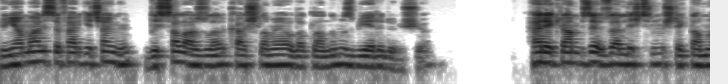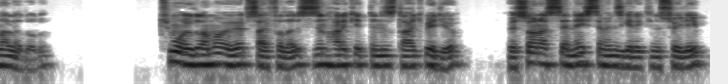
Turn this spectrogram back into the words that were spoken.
Dünya maalesef her geçen gün dışsal arzuları karşılamaya odaklandığımız bir yere dönüşüyor. Her ekran bize özelleştirilmiş reklamlarla dolu. Tüm uygulama ve web sayfaları sizin hareketlerinizi takip ediyor ve sonra size ne istemeniz gerektiğini söyleyip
